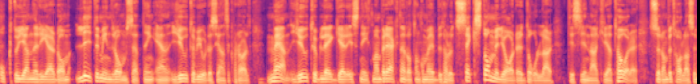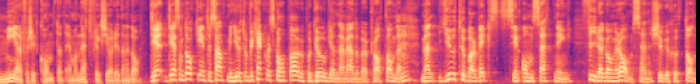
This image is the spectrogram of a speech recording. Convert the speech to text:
och då genererar de lite mindre omsättning än YouTube gjorde senaste kvartalet. Men YouTube lägger i snitt, man beräknar att de kommer att betala ut 16 miljarder dollar till sina kreatörer. Så de betalar alltså mer för sitt content än vad Netflix gör redan idag. Det, det som dock är intressant med YouTube, vi kanske ska hoppa över på Google när vi ändå börjar prata om det, Mm. men YouTube har växt sin omsättning fyra gånger om sedan 2017.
